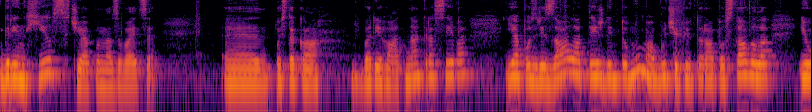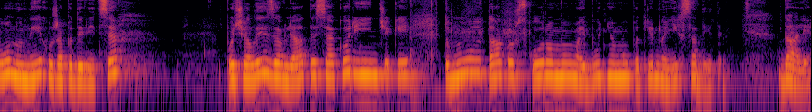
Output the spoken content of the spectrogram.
Green Hills, чи як вона називається, е, ось така варігатна, красива. Я позрізала тиждень тому, мабуть, чи півтора поставила, і он у них уже, подивіться, почали з'являтися корінчики, тому також в скорому майбутньому потрібно їх садити. Далі,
